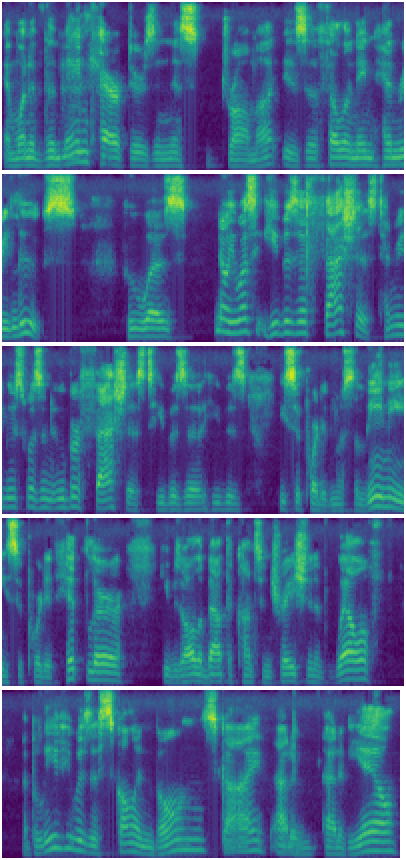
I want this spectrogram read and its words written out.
And one of the main characters in this drama is a fellow named Henry Luce, who was no, he was he was a fascist. Henry Luce was an uber fascist. He was a he was he supported Mussolini. He supported Hitler. He was all about the concentration of wealth. I believe he was a skull and bones guy out of out of Yale,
